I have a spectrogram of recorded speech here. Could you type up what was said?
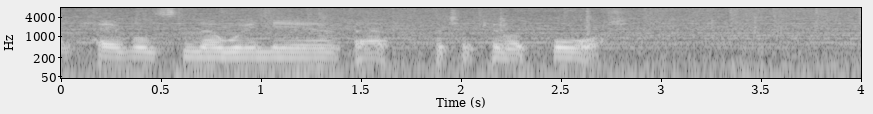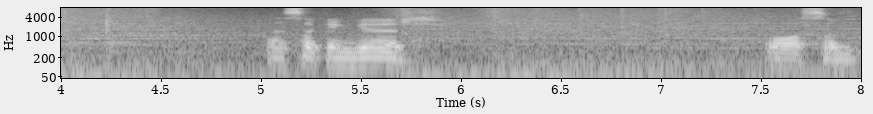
that cable's nowhere near that particular port. That's looking good. Awesome.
